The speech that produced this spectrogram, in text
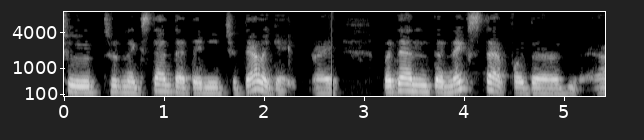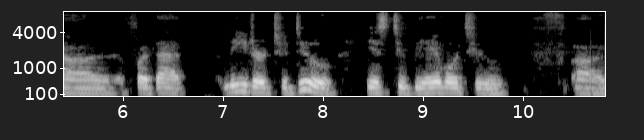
to to an extent that they need to delegate, right? But then the next step for the uh, for that leader to do is to be able to uh,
